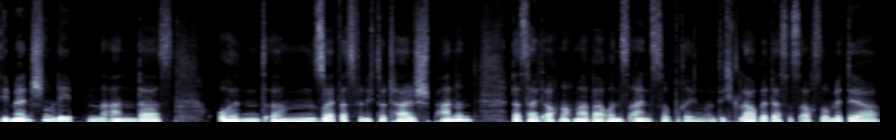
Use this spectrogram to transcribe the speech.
die Menschen lebten anders und ähm, so etwas finde ich total spannend, das halt auch nochmal bei uns einzubringen. Und ich glaube, das ist auch so mit der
